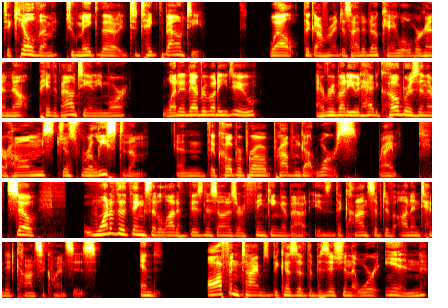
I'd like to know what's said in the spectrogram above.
to kill them to make the to take the bounty. Well, the government decided, okay, well, we're going to not pay the bounty anymore. What did everybody do? Everybody who had cobras in their homes just released them, and the cobra Pro problem got worse, right? So, one of the things that a lot of business owners are thinking about is the concept of unintended consequences. And oftentimes because of the position that we're in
